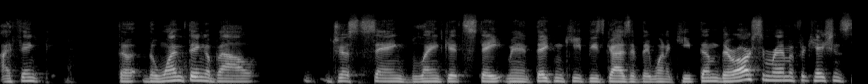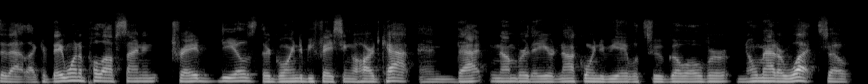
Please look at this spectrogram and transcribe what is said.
I think the the one thing about just saying blanket statement they can keep these guys if they want to keep them. There are some ramifications to that like if they want to pull off signing trade deals they're going to be facing a hard cap and that number they are not going to be able to go over no matter what. So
